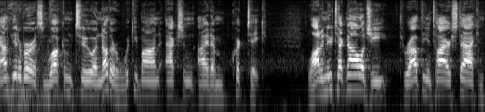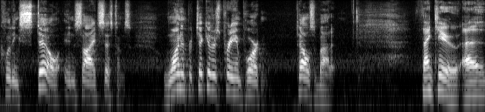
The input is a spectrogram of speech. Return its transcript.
I'm Peter Burris and welcome to another Wikibon Action Item Quick Take. A lot of new technology throughout the entire stack, including still inside systems. One in particular is pretty important. Tell us about it. Thank you. Uh,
